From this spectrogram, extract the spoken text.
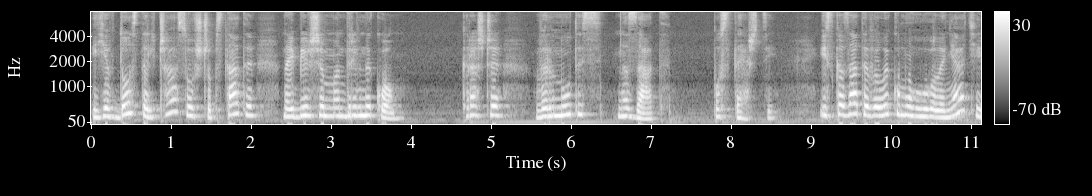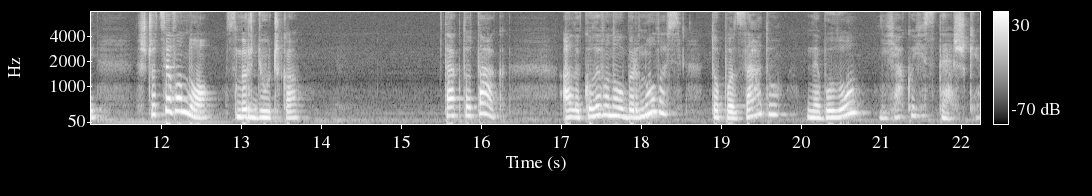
і є вдосталь часу, щоб стати найбільшим мандрівником. Краще вернутись назад, по стежці, і сказати великому гуголеняті, що це воно смердючка. Так то так, але коли воно обернулось, то позаду не було ніякої стежки.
